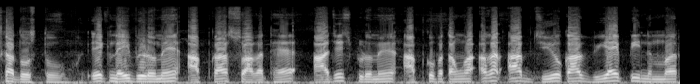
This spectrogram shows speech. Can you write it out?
नमस्कार दोस्तों, एक नई वीडियो में आपका स्वागत है। आज इस वीडियो में आपको बताऊँगा, अगर आप जियो का वीआईपी नंबर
